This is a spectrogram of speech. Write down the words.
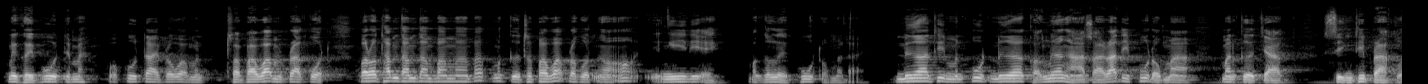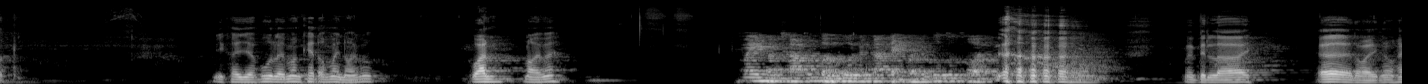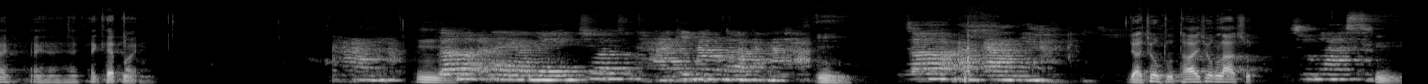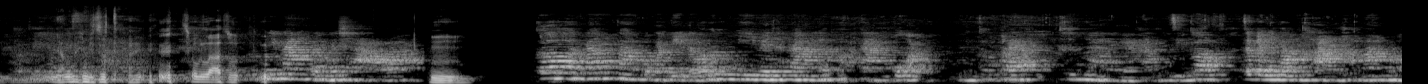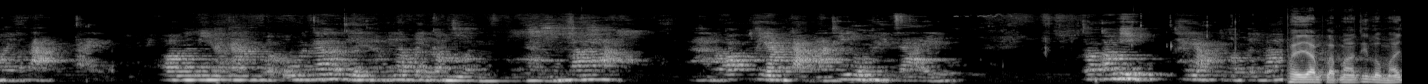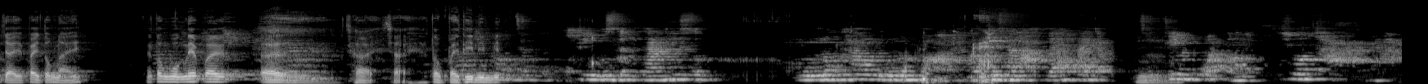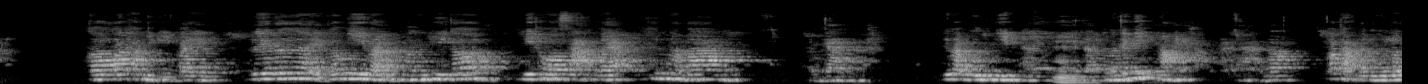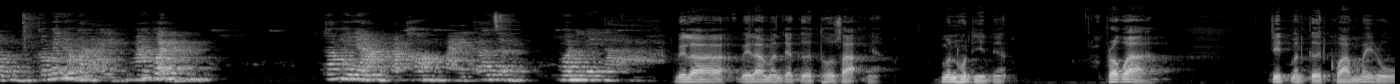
ไม่เคยพูดใช่ไหมพอพูดได้เพราะว่ามันสภาวะมันปรากฏพอเราทำทำทำมามาปั๊บมันเกิดสภาวะปรากฏอ๋ออย่างนี้นี่เอง มันก็เลยพูดออกมาได้ เนื้อที่มันพูดเนื้อของเนื้อหาสาระที่พูดออกมา มันเกิดจากสิ่งที่ปรากฏ มีใครจะพูดอะไรมั่งแค่เอาไม่หน่อยมั้งวันหน่อยไหมไม่บังคับทุกคนพูดนะครับแต่ควรจะพูดทุกคนไม่เป็นไรเออหน่อยเอาให้ให้ให้ให้ให้แคทหน่อยค่ะอืมก็ในในช่วงสุดท้ายที่นั่งก็แล้วกันนะคะอืมก็อาการเนี่ยอย่าช่วงสุดท้ายช่วงล่าสุด ช่วงล่าสุดอืมยังไม่มีสุดท้าย ช่วงล่าสุดที่นั่งไปเมื่อเช้าอะอืมก็นั่งตามปกติแต่ว่ามันมีเวทนาเรื่องของอาการปวดมันก็แปรบขึ้นมาอย่างเงี้ยค่ะจริงๆก็จะเป็นบางครั้งค่ะมากน้อยก็ต่างกันไปพอมันมีอาการปวดปุ๊บมันก็เลยทำให้เราไปกังวลอย่างมากนะคะแล้วก็พยายามกลับมาที่ลมหายใจ ก็ก็มีขยับตัวไปบ้างพยายามกลับมาที่ลมหายใจไปตรงไหน ต้องวงเล็บไว้เออใช่ใช่ต้องไปที่นิมิตลงจมูกที่รู้สึกมากที่สุดรู้ลมเข้ารู้ลมออกก็มีสลับแวะไปกับจุดที่มันปวดตรงช่วงขานะคะก็ก็ทำอย่างนี้ไปเรื่อยๆก็มีแบบบางทีก็มีโทรศัพท์แวะขึ้นมาบ้างเหมือนกันหรือแบบดูหงิดอะไรอย่างเงี้ยแต่มันก็นิดหน่อยค่ะอาจารย์ ก็กลับมารู้ลมก็ไม่ทำอะไรมากกว่านั้นก็พยายามประคองไปก็จะหมดเวลา เวลาเวลามันจะเกิดโทสะเนี่ย มันหุดหิดเนี่ย เพราะว่าจิตมันเกิดความไม่รู้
